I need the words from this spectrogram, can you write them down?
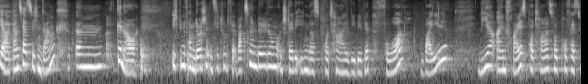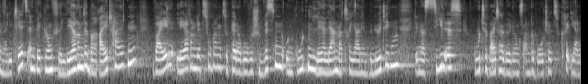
Ja, ganz herzlichen Dank. Ähm, genau. Ich bin vom Deutschen Institut für Erwachsenenbildung und stelle Ihnen das Portal WBWeb vor, weil wir ein freies Portal zur Professionalitätsentwicklung für Lehrende bereithalten, weil Lehrende Zugang zu pädagogischem Wissen und guten Lehr-Lernmaterialien benötigen, denn das Ziel ist, gute Weiterbildungsangebote zu kreieren.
